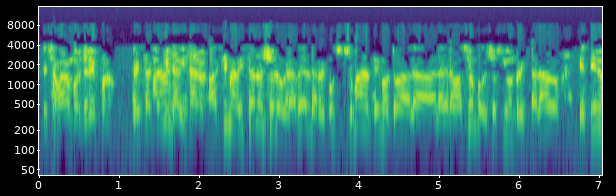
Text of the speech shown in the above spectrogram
¿Te llamaron por teléfono? Exactamente. Así te avisaron. Así me avisaron, yo lo grabé, el de Recursos Humanos, tengo toda la, grabación porque yo soy un reinstalado que tiene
